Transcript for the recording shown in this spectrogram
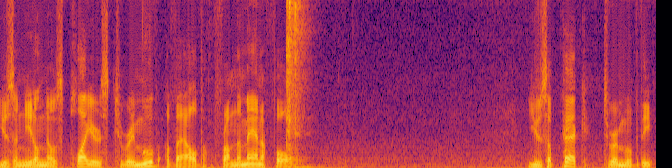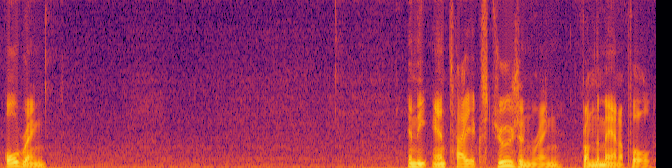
Use a needle nose pliers to remove a valve from the manifold. Use a pick to remove the O-ring and the anti-extrusion ring from the manifold.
